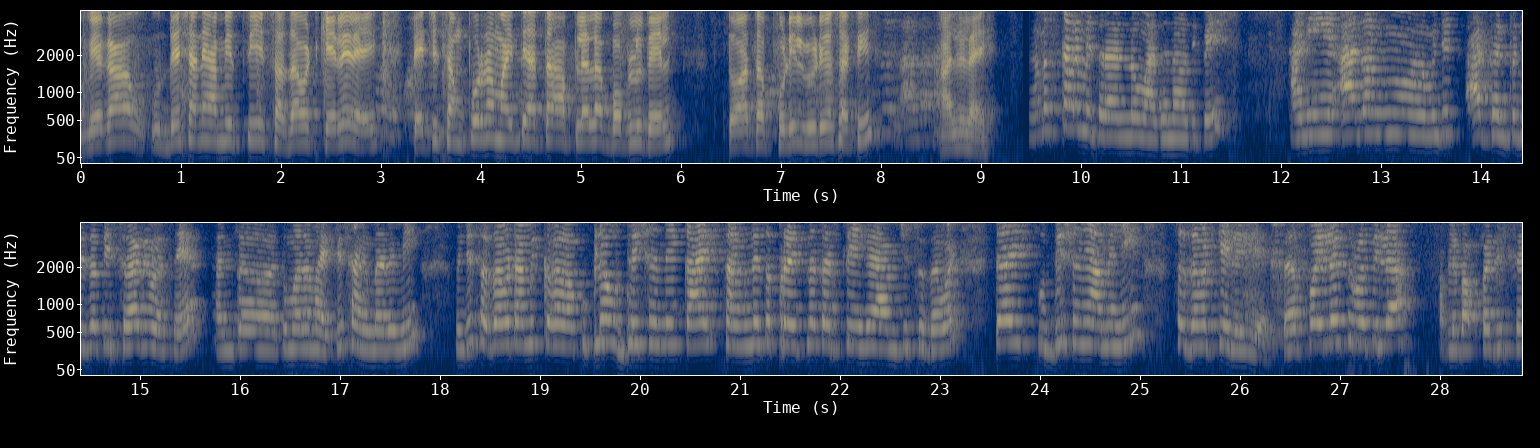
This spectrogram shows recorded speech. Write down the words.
वेगळा उद्देशाने आम्ही ती सजावट केलेली आहे. त्याची संपूर्ण माहिती आता आपल्याला बबलू देईल. तो आता पुढील व्हिडिओसाठी आलेला आहे. नमस्कार मित्रांनो माझं नाव दीपेश. आणि आज आम म्हणजे आज गणपतीचा तिसरा दिवस आहे. आणि तर तुम्हाला माहिती सांगणार आहे मी. म्हणजे सजावट आम्ही क- कुठल्या उद्देशाने काय सांगण्याचा प्रयत्न करते हे आमची सजावट. त्या उद्देशाने आम्ही ही सजावट केलेली आहे. तर पहिल्या सुरुवातीला आपले बाप्पा दिसते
